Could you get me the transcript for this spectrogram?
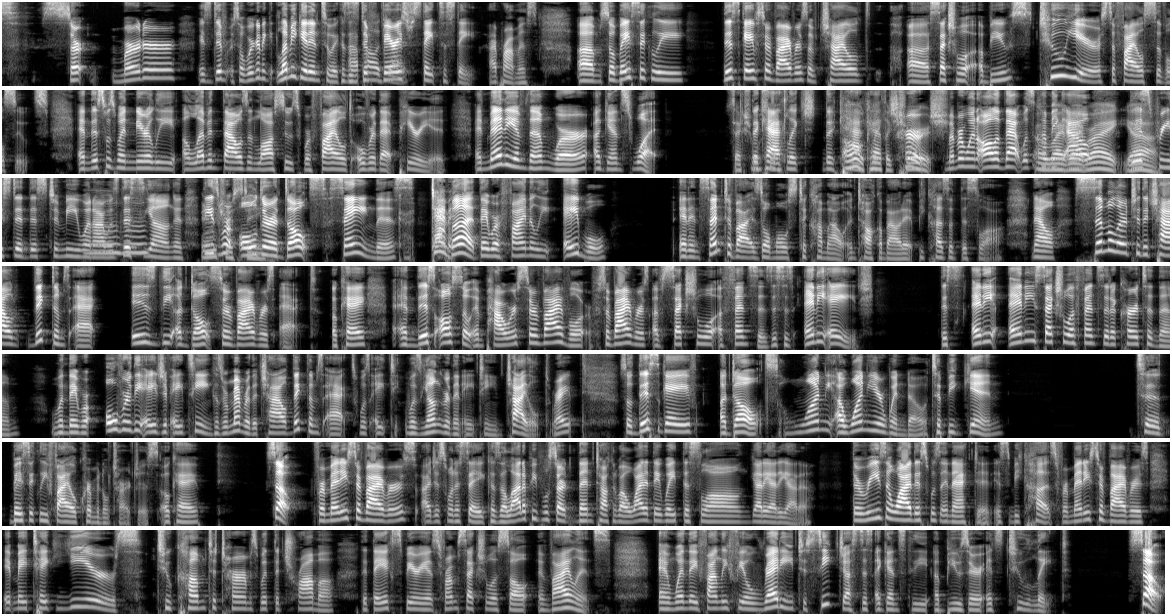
certain murder is different. So we're gonna let me get into it because it's diff- very state to state. I promise. Um, so basically, this gave survivors of child uh, sexual abuse two years to file civil suits, and this was when nearly eleven thousand lawsuits were filed over that period, and many of them were against what sexual the Catholic the Catholic, oh, Catholic Church. Church. Remember when all of that was coming oh, right, out? Right, right, yeah. This priest did this to me when mm-hmm. I was this mm-hmm. young, and these were older adults saying this. God damn it! But they were finally able and incentivized almost to come out and talk about it because of this law. Now, similar to the Child Victims Act is the Adult Survivors Act okay? And this also empowers survival survivors of sexual offenses. This is any age. This any any sexual offense that occurred to them when they were over the age of 18 because remember the child victims act was 18 was younger than 18 child right? So this gave adults one a one year window to begin to basically file criminal charges okay so for many survivors, I just want to say, because a lot of people start then talking about why did they wait this long, yada, yada, yada. The reason why this was enacted is because for many survivors, it may take years to come to terms with the trauma that they experience from sexual assault and violence. And when they finally feel ready to seek justice against the abuser, it's too late. So,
